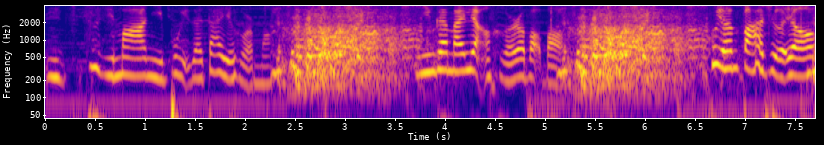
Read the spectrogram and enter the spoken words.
你自己妈你不给再带一盒吗？你应该买两盒啊，宝宝。会员八折哟。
